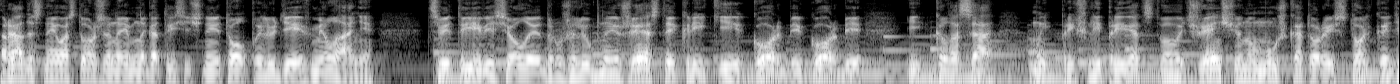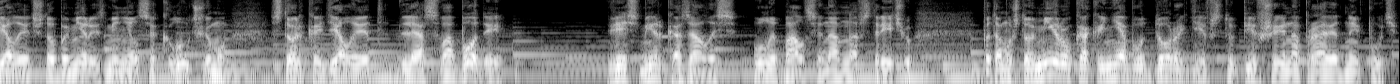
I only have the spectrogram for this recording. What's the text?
Радостные, восторженные многотысячные толпы людей в Милане, цветы, веселые дружелюбные жесты, крики «Горби! Горби!» и голоса «Мы пришли приветствовать женщину, муж который столько делает, чтобы мир изменился к лучшему, столько делает для свободы». Весь мир, казалось, улыбался нам навстречу, потому что миру, как и небу, дороги вступившие на праведный путь.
